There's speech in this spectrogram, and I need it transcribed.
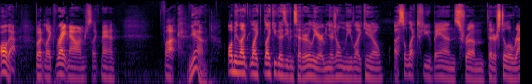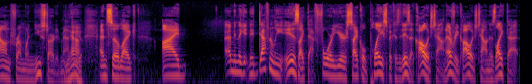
All that. But like right now, I'm just like, man, fuck. Yeah. Well, I mean, like like like you guys even said earlier. I mean, there's only like you know a select few bands from that are still around from when you started, Matthew. Yeah. And so like, I, I mean, like it, it definitely is like that four year cycle place because it is a college town. Every college town is like that,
